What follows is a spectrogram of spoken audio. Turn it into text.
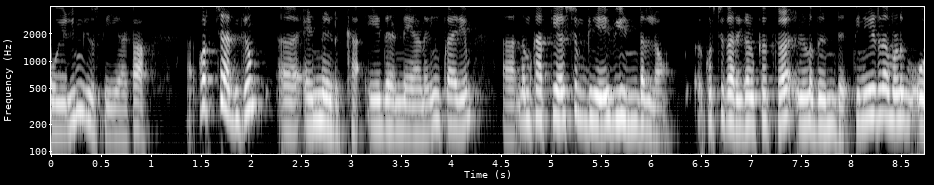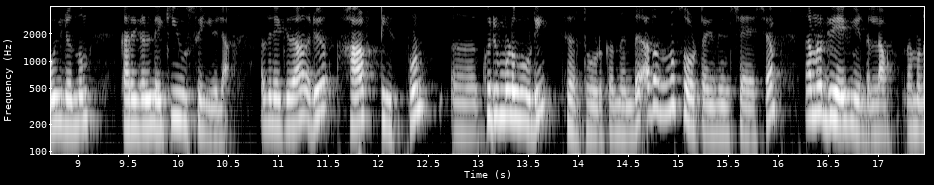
ഓയിലും യൂസ് ചെയ്യാം കേട്ടോ. കുറച്ചധികം എണ്ണ എടുക്കുക. ഏത് എണ്ണയാണെങ്കിലും കാര്യം നമുക്ക് അത്യാവശ്യം ഗ്രേവി ഉണ്ടല്ലോ. കുറച്ച് കറികൾക്കൊക്കെ ഉള്ളതുണ്ട്. പിന്നീട് നമ്മൾ ഓയിലൊന്നും കറികളിലേക്ക് യൂസ് ചെയ്യൂല. അതിലേക്ക് ഒരു ഹാഫ് ടീസ്പൂൺ കുരുമുളക് കൂടി ചേർത്ത് കൊടുക്കുന്നുണ്ട്. അതൊന്ന് സോട്ട് ചെയ്തതിന് ശേഷം നമ്മൾ ഗ്രേവി ഉണ്ടല്ലോ നമ്മൾ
